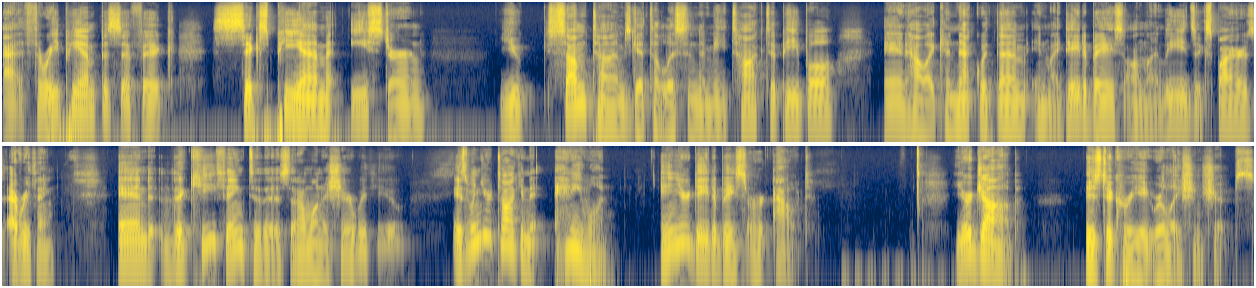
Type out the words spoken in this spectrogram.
at 3 p.m. Pacific, 6 p.m. Eastern, you sometimes get to listen to me talk to people and how I connect with them in my database, online leads, expires, everything. And the key thing to this that I want to share with you is when you're talking to anyone in your database or out, your job is to create relationships.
